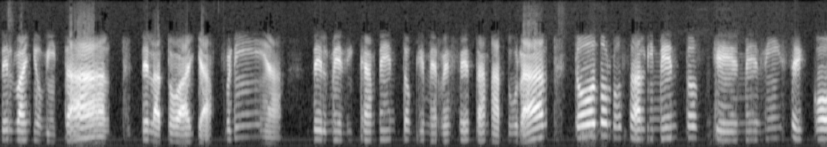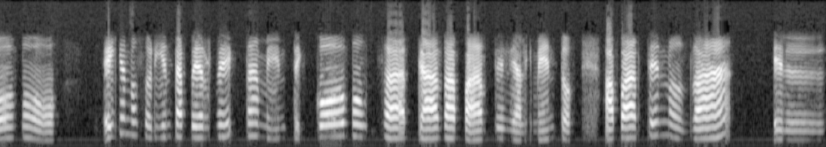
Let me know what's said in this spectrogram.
del baño vital, de la toalla fría, del medicamento que me receta natural, todos los alimentos que me dice cómo ella nos orienta perfectamente cómo usar cada parte de alimento. Aparte nos da el,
